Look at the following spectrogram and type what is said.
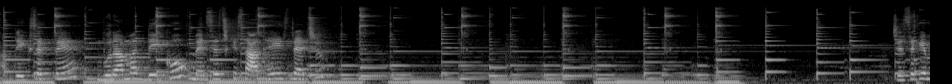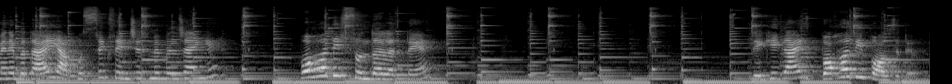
आप देख सकते हैं, बुरा मत देखो मैसेज के साथ है ये स्टैचू जैसे कि मैंने बताया, ये आपको सिक्स इंचेस में मिल जाएँगे। बहुत ही सुंदर लगते हैं। देखिए गाइस बहुत ही पॉजिटिव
